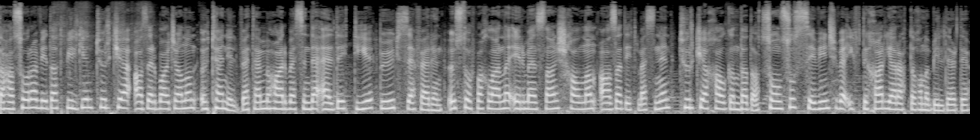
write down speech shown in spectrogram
Daha sonra Vedat Bilgin Türkiyə Azərbaycanın ötən il vətən müharibəsində əldə etdiyi böyük zəfərin öz torpaqlarını Ermənistanın işğalından azad etməsinin Türkiyə xalqında da sonsuz sevinç və iftixar yaratdığını bildirdi.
